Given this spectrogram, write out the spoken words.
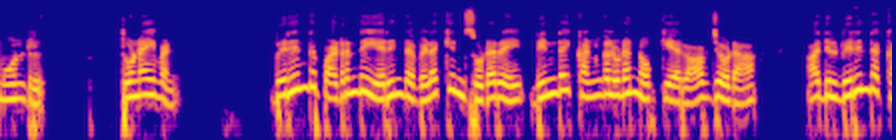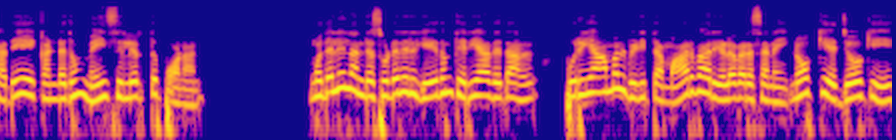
மூன்று. துணைவன். விரிந்து படர்ந்து எரிந்த விளக்கின் சுடரை விந்தை கண்களுடன் நோக்கிய ராவ்ஜோடா அதில் விரிந்த கதையை கண்டதும் மெய் சிலிர்த்து போனான். முதலில் அந்த சுடரில் ஏதும் தெரியாததால் புரியாமல் விழித்த மார்வார் இளவரசனை நோக்கிய ஜோகி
